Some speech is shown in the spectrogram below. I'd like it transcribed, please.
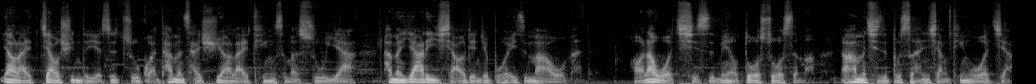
要来教训的也是主管，他们才需要来听什么舒压，他们压力小一点就不会一直骂我们。好，那我其实没有多说什么，然后他们其实不是很想听我讲，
